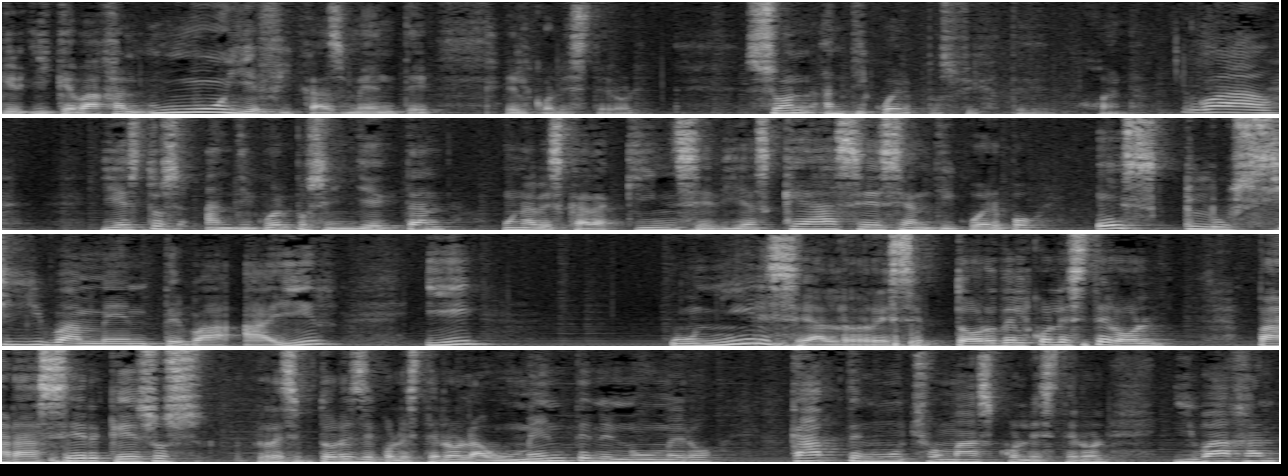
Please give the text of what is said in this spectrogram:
y que bajan muy eficazmente el colesterol. Son anticuerpos, fíjate, Juana. Wow. Y estos anticuerpos se inyectan una vez cada 15 días. ¿Qué hace ese anticuerpo? Exclusivamente va a ir y unirse al receptor del colesterol para hacer que esos receptores de colesterol aumenten en número, capten mucho más colesterol y bajan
